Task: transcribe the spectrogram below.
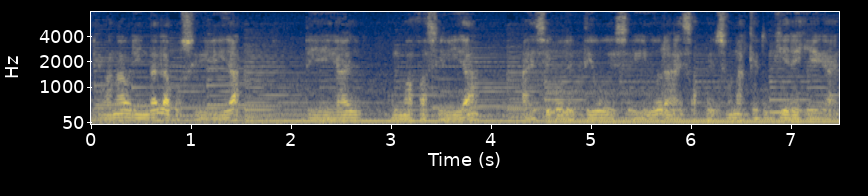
te van a brindar la posibilidad de llegar con más facilidad a ese colectivo de seguidores, a esas personas que tú quieres llegar.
